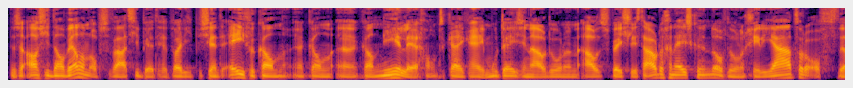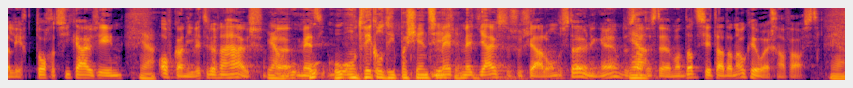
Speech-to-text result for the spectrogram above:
dus als je dan wel een observatiebed hebt waar die patiënt even kan, kan, kan neerleggen om te kijken, hey, moet deze nou door een oud specialist oudergeneeskunde of door een geriater of of wellicht toch het ziekenhuis in. Of kan hij weer terug naar huis. Ja, uh, met, hoe, hoe, ontwikkelt die patiënt zich? Met, met juiste sociale ondersteuning. Hè? Dus dat is de, want dat zit daar dan ook heel erg aan vast. Ja. Uh,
